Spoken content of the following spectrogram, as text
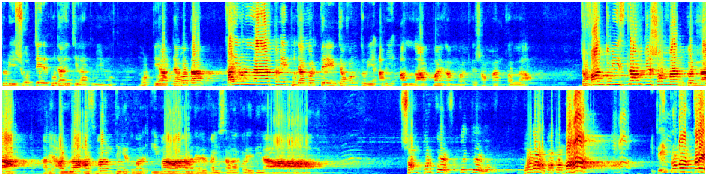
তুমি সূর্যের পূজারী ছিলা, তুমি মূর্তি আর দেবতা। গাইরুল্লাহ তুমি পূজা করতে, যখন তুমি, আমি আল্লাহ পয়গম্বরকে সম্মান করলা যখন তুমি ইসলামকে সম্মান করলা, আমি আল্লাহ আসমান থেকে তোমার ইমানের ফয়সালা করে দিলাম। সম্পর্ক কত বড়, কত মহৎ। এটাই প্রমাণ করে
